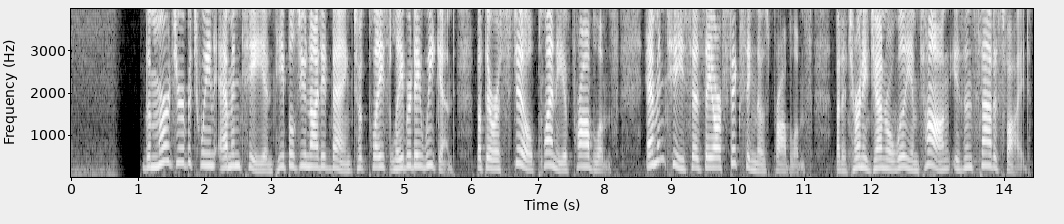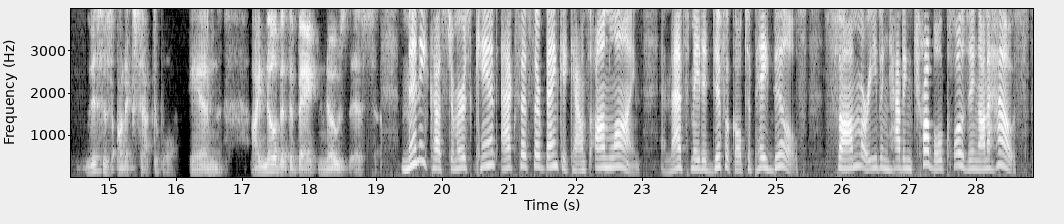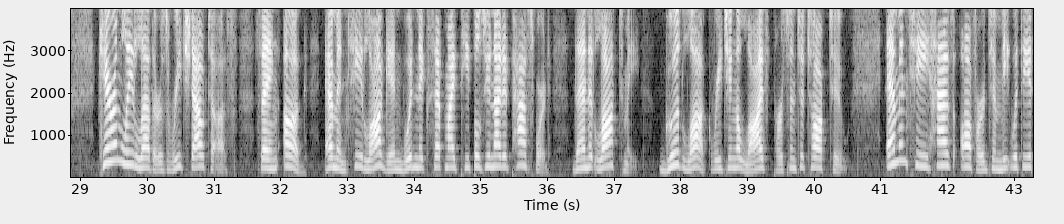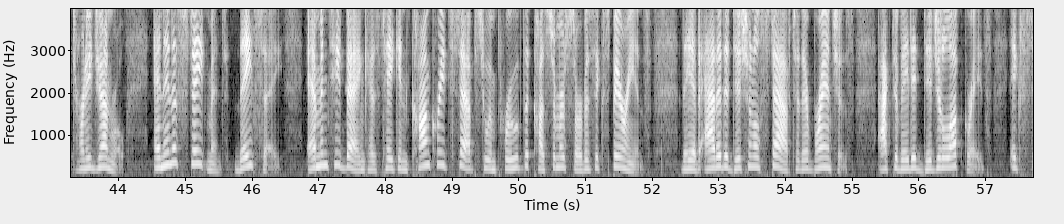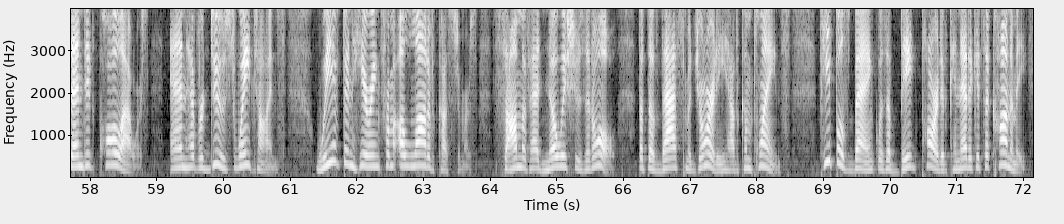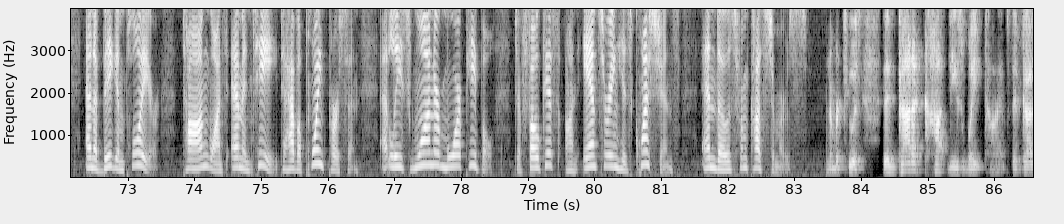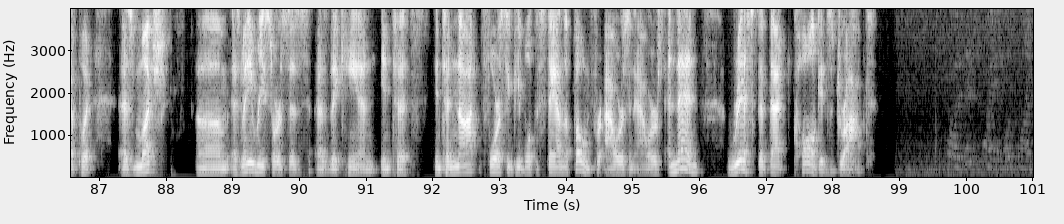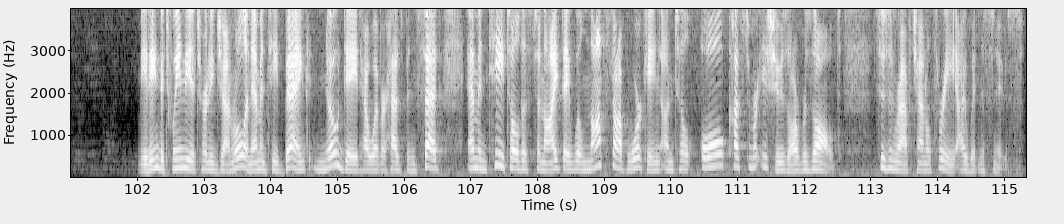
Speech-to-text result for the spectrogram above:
The merger between M&T and People's United Bank took place Labor Day weekend, but there are still plenty of problems. M&T says they are fixing those problems, but Attorney General William Tong isn't satisfied. This is unacceptable, and I know that the bank knows this. Many customers can't access their bank accounts online, and that's made it difficult to pay bills. Some are even having trouble closing on a house. Karen Lee Leathers reached out to us saying, "Ugh, M&T login wouldn't accept my People's United password. Then it locked me. Good luck reaching a live person to talk to." M&T has offered to meet with the Attorney General, and in a statement, they say M&T Bank has taken concrete steps to improve the customer service experience. They have added additional staff to their branches, activated digital upgrades, extended call hours, and have reduced wait times. We have been hearing from a lot of customers. Some have had no issues at all, but the vast majority have complaints. People's Bank was a big part of Connecticut's economy and a big employer. Tong wants M&T to have a point person, at least one or more people, to focus on answering his questions and those from customers. Number two is they've got to cut these wait times. They've got to put as much um, as many resources as they can into into not forcing people to stay on the phone for hours and hours and then risk that that call gets dropped. Meeting between the attorney general and m&t bank. No date however has been set. M&t told us tonight they will not stop working until all customer issues are resolved. Susan raff channel 3 eyewitness news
